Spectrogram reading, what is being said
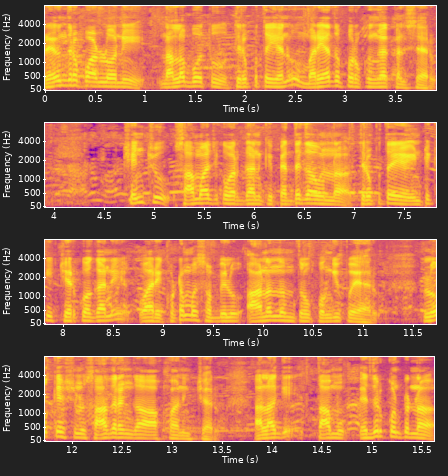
రేవేంద్రపాడులోని నల్లబోతు తిరుపతయ్యను మర్యాదపూర్వకంగా కలిశారు. చెంచు సామాజిక వర్గానికి పెద్దగా ఉన్న తిరుపతయ్య ఇంటికి చేరుకోగానే వారి కుటుంబ సభ్యులు ఆనందంతో పొంగిపోయారు. లోకేష్ను సాదరంగా ఆహ్వానించారు. అలాగే తాము ఎదుర్కొంటున్న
